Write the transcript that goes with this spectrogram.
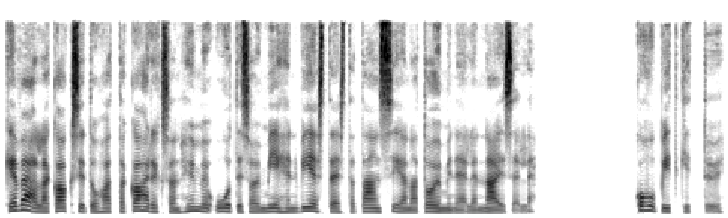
Keväällä 2008 Hymy uutisoi miehen viesteistä tanssijana toimineelle naiselle. Kohu pitkittyi.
